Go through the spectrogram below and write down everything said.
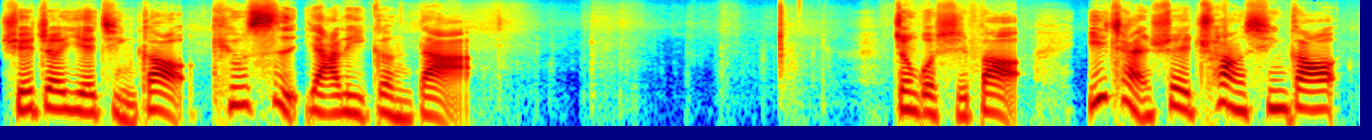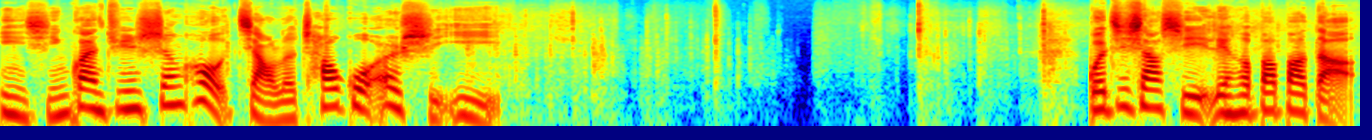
学者也警告 Q 四压力更大。中国时报。遗产税创新高，隐形冠军身后缴了超过二十亿。国际消息，联合报报道，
